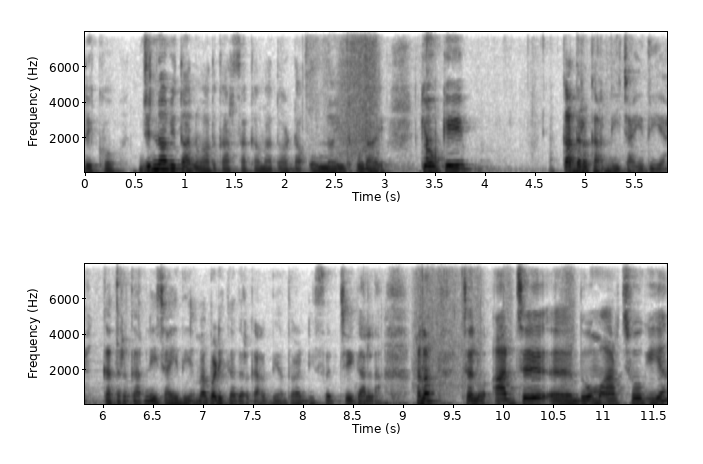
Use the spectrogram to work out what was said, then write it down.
ਦੇਖੋ ਜਿੰਨਾ ਵੀ ਧੰਨਵਾਦ ਕਰ ਸਕਾਂ ਮੈਂ ਤੁਹਾਡਾ ਉਨਾ ਹੀ ਥੋੜਾ ਹੈ ਕਿਉਂਕਿ ਕਦਰ ਕਰਨੀ ਚਾਹੀਦੀ ਹੈ ਕਦਰ ਕਰਨੀ ਚਾਹੀਦੀ ਹੈ। ਮੈਂ ਬੜੀ ਕਦਰ ਕਰਦੀ ਹਾਂ ਤੁਹਾਡੀ ਸੱਚੀ ਗੱਲ ਆ ਹਨਾ? ਚਲੋ ਅੱਜ ਅ, 2 ਮਾਰਚ ਹੋ ਗਈ ਆ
